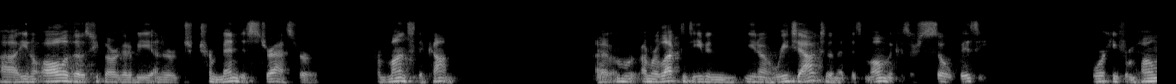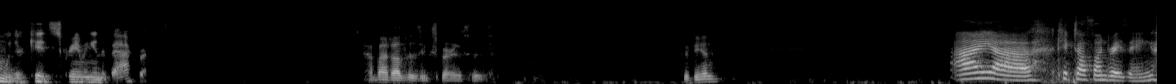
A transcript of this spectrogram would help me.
uh, you know, all of those people are going to be under t- tremendous stress for, for months to come. I'm, I'm reluctant to even, you know, reach out to them at this moment because they're so busy working from home with their kids screaming in the background. How about others' experiences? Vivian? I uh, kicked off fundraising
